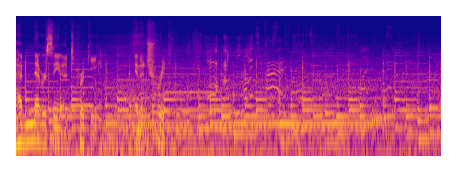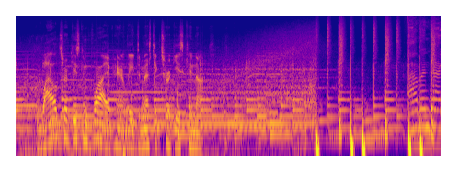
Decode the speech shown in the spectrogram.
I have never seen a turkey in a tree. Wild turkeys can fly, apparently, domestic turkeys cannot. I've been thinking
